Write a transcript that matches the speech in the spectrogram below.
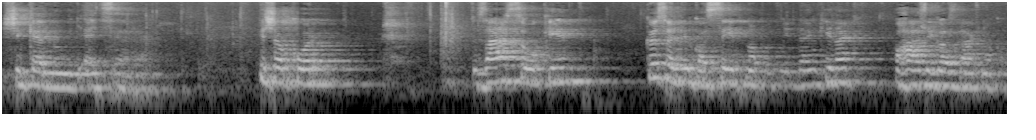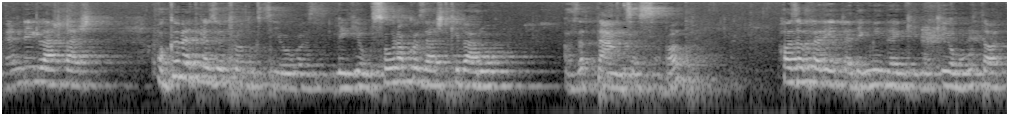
sikerül úgy egyszerre. És akkor zárszóként köszönjük a szép napot mindenkinek, a házigazdáknak a vendéglátást. A következő produkcióhoz még jó szórakozást kívánok, az a tánc a szabad. Hazafelé pedig mindenkinek jó utat,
